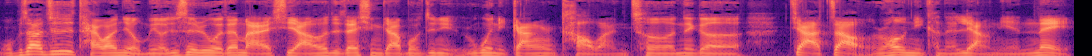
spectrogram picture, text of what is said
我不知道就是台湾有没有，就是如果在马来西亚或者在新加坡，就你如果你刚考完车那个驾照，然后你可能两年内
